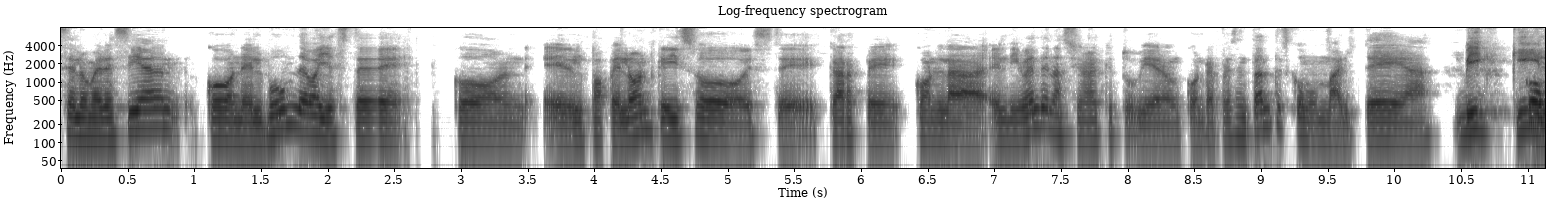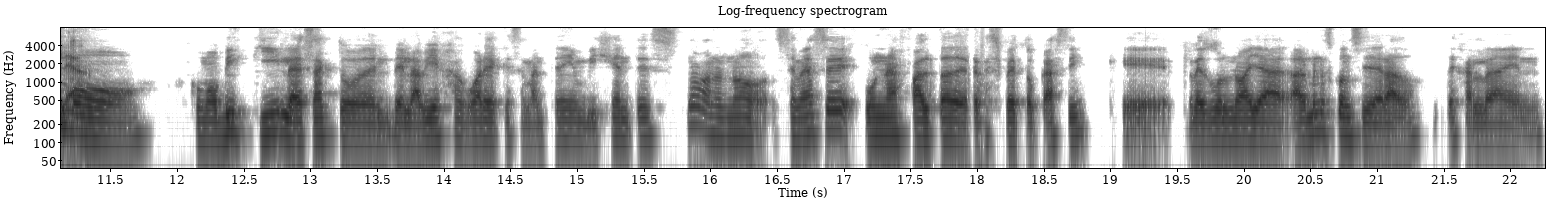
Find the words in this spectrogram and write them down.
Se lo merecían con el boom de Ballester, con el papelón que hizo este Carpe, con la, el nivel de nacional que tuvieron, con representantes como Maritea, Big Kila. como, como Big Kila, exacto, de, de la vieja guardia que se mantienen vigentes. No, no, no, se me hace una falta de respeto casi que Red Bull no haya al menos considerado dejarla en,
